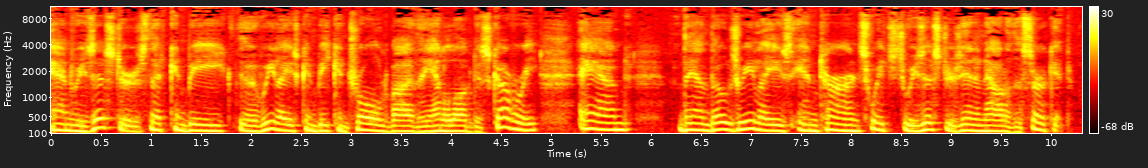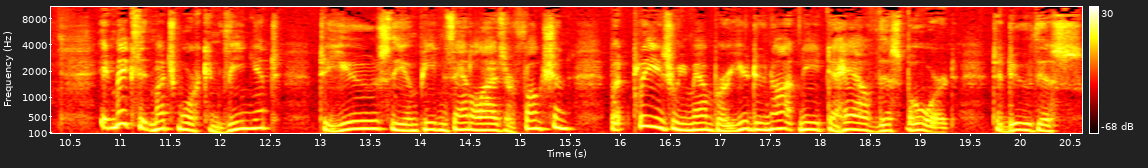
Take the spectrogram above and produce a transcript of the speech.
and resistors that can be, the relays can be controlled by the analog discovery, and then those relays in turn switch resistors in and out of the circuit. It makes it much more convenient to use the impedance analyzer function, but please remember you do not need to have this board to do this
